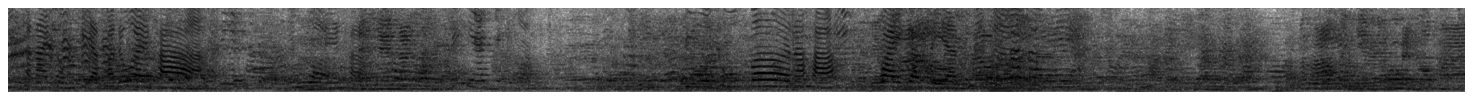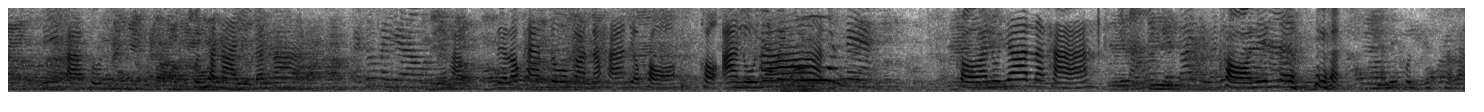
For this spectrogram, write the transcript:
มีทนายสมเกียรติมาด้วยค่ะนี่ค่ะให้เฮียกินก่อนยูทูบเบอร์นะคะวัยเกษียณนี่ค่ะคุณคุณทนายอยู่ด้านหน้าใครก็มายาวนี่ค่ะเดี๋ยวเราแพนดูก่อนนะคะ เดี๋ยวขอขออนุญาตแน่ ขออนุญาตนะคะทีหลังมาเก็บป้ายอยู่ไว้ขอนิดนึงอันนี้คุณอิสระ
